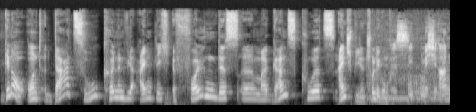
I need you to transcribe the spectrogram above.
Genau, und dazu können wir eigentlich Folgendes äh, mal ganz kurz einspielen. Entschuldigung. Es sieht mich an.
